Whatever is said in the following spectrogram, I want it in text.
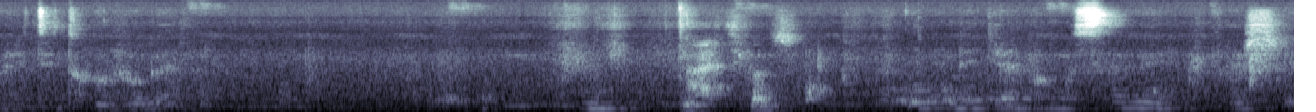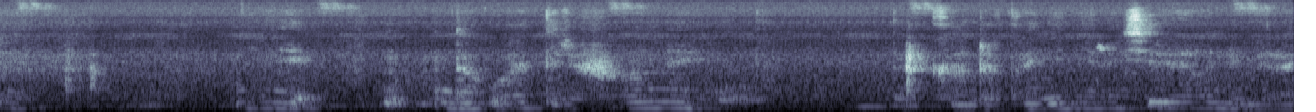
Waretse twavugana Nta kibazo. ndagira ngo ngusabe mfashe ndaguha telefone ndakanda akanyenyeri nshyirireho nimero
